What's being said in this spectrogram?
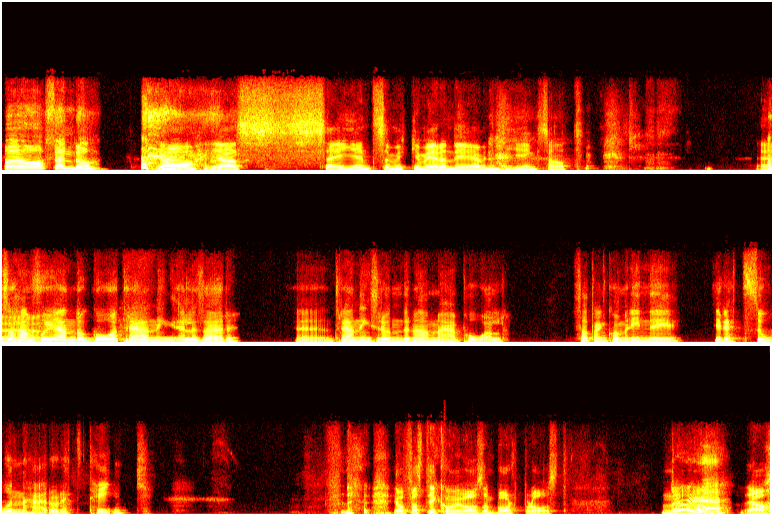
Ja, sen då? Ja, jag säger inte så mycket mer än det. Jag vill inte jinxa något. Alltså han får ju ändå gå träning, eller så här, eh, träningsrundorna med Paul. Så att han kommer in i, i rätt zon här och rätt tänk. Ja, fast det kommer vara som bortblåst. Tror du det? Ja,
